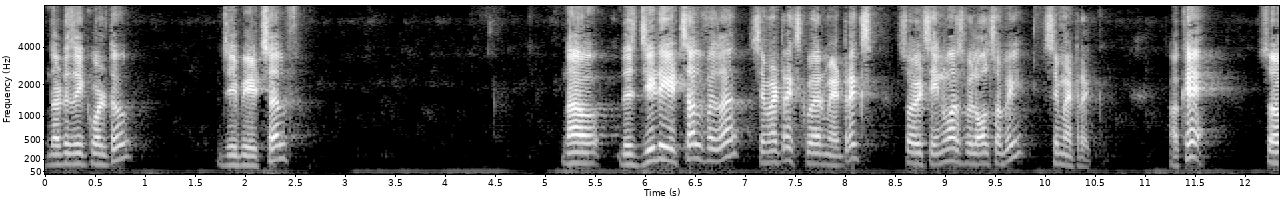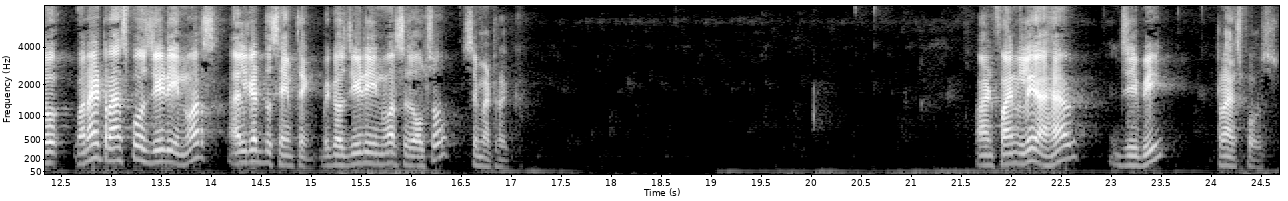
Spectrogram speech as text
that is equal to G B itself. Now, this G D itself is a symmetric square matrix. So, its inverse will also be symmetric. Okay. So, when I transpose G D inverse, I will get the same thing because G D inverse is also symmetric. And finally, I have G B transpose.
